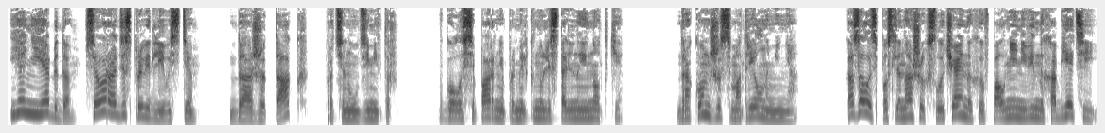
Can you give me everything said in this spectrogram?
Я не ябеда, все ради справедливости. «Даже так?» — протянул Димитр. В голосе парня промелькнули стальные нотки. Дракон же смотрел на меня. Казалось, после наших случайных и вполне невинных объятий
